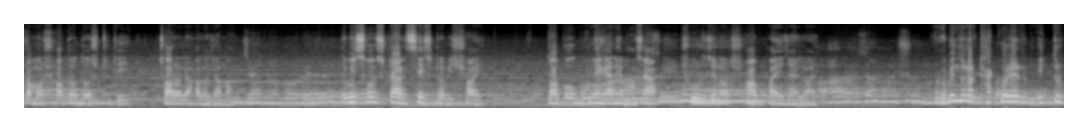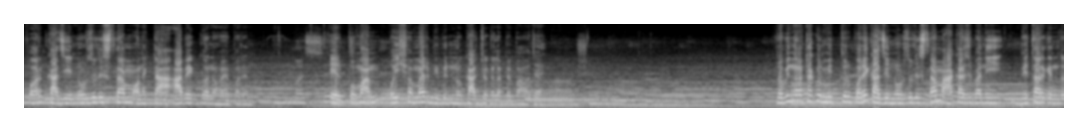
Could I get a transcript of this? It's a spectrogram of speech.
সম শত দোষ্ঠটি চরণে হল জমা। তুমি স্রষ্টার শ্রেষ্ঠ বিস্ময় তব গুণে গানে ভাষা সুর যেন সব হয়ে যায় লয়। রবীন্দ্রনাথ ঠাকুরের মৃত্যুর পর কাজী নজরুল ইসলাম অনেকটা আবেগঘন হয়ে পড়েন। এর প্রমাণ ওই সময়ের বিভিন্ন কার্যকলাপে পাওয়া যায়। রবীন্দ্রনাথ ঠাকুর মৃত্যুর পরে কাজী নজরুল ইসলাম আকাশবাণী বেতার কেন্দ্র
